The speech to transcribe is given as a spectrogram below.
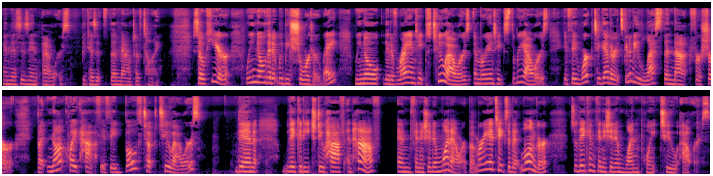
and this is in hours because it's the amount of time. So here, we know that it would be shorter, right? We know that if Ryan takes two hours and Maria takes three hours, if they work together, it's going to be less than that for sure but not quite half. If they both took two hours, then they could each do half and half and finish it in one hour. But Maria takes a bit longer, so they can finish it in 1.2 hours.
